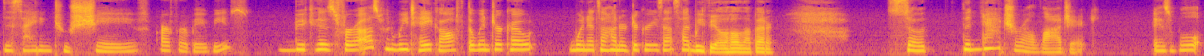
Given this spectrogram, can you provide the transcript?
deciding to shave our fur babies because for us, when we take off the winter coat when it's 100 degrees outside, we feel a whole lot better. So, the natural logic is well,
